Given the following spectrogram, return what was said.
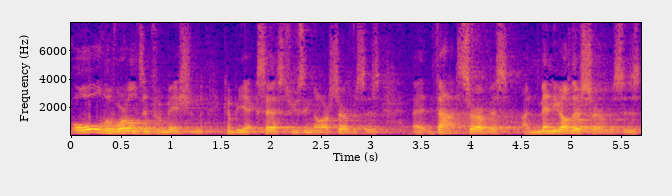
all the world's information can be accessed using our services, uh, that service and many other services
